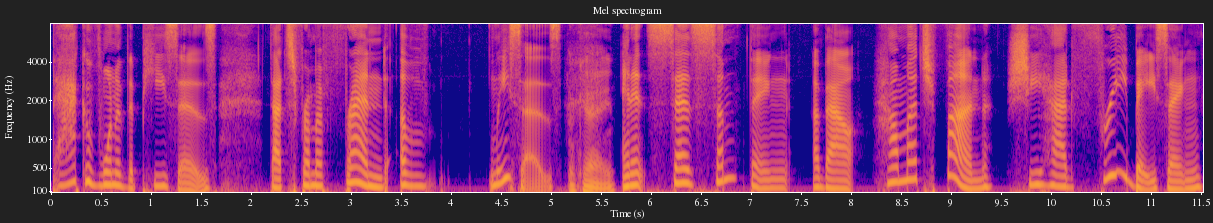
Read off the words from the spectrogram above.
back of one of the pieces that's from a friend of Lisa's, Okay. and it says something about how much fun she had freebasing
